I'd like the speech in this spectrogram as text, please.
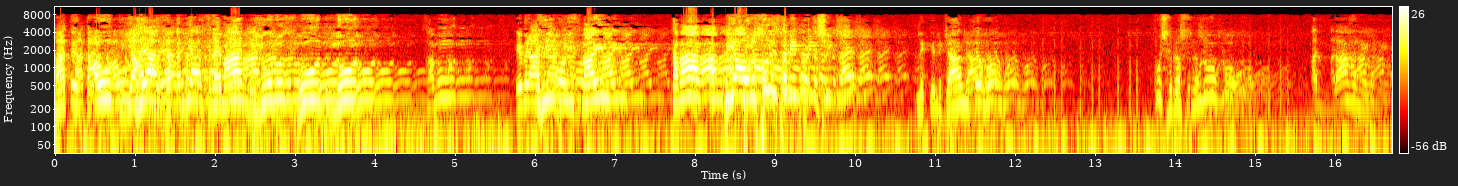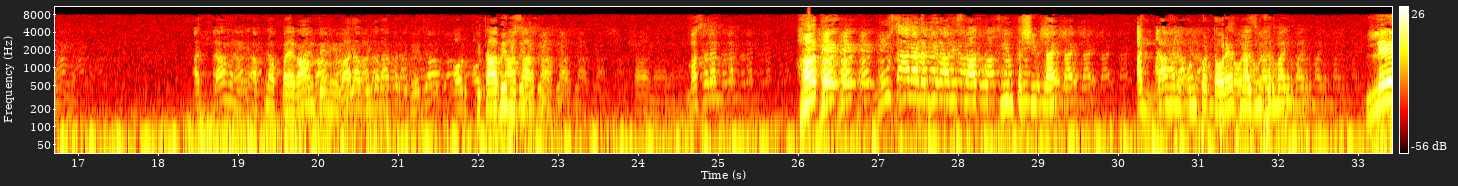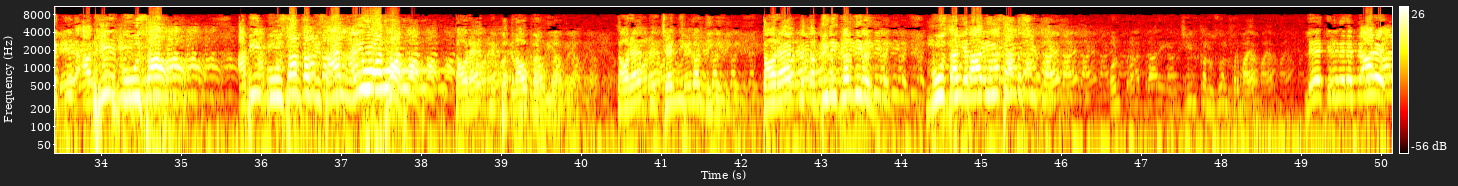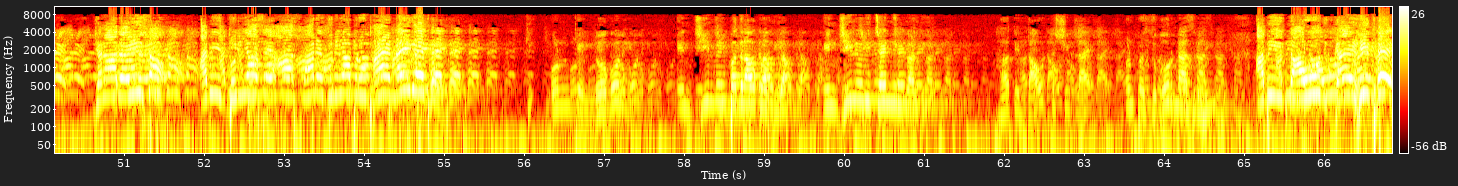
حضرت داؤد یحییٰ زکریا، سلیمان، یونس، ہود، لوط، سمود ابراہیم و اسماعیل تمام انبیاء اور رسول اس زمین پر تشریف لائے۔ لیکن جانتے ہو، کچھ رسولوں کو اللہ نے اللہ نے اپنا پیغام دینے والا بھی بنا کر بھیجا اور کتابیں بھی ساتھ میں مثلا موسا نبی علیہ تسلیم تشریف لائے۔ اللہ نے ان پر توریت نازل فرمائی۔ لیکن ابھی موسا ابھی موسا کا مثال نہیں ہوا تھا۔ توریت میں بدلاؤ کر دیا گیا۔ توریت میں چینجنگ کر دی گئی۔ توریت میں تبدیلی کر دی گئی۔ موسا کے بعد عیسیٰ تشریف لائے۔ ان پر انجیل کا نزول فرمایا۔ لیکن میرے پیارے جناب عیسیٰ ابھی دنیا سے آسمان دنیا پر اٹھائے نہیں گئے تھے۔ کہ ان کے لوگوں نے انجیل میں بھی بدلاؤ کر دیا انجیل میں بھی چینجنگ کر دی۔ حضرت داؤد تشریف لائے ان پر زبور نازل ہوئی۔ ابھی داؤد گئے ہی تھے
